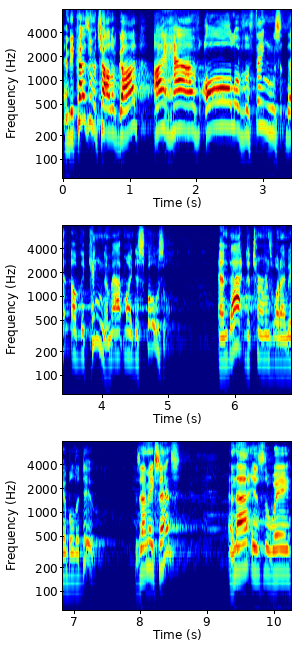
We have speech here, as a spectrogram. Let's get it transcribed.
And because I'm a child of God, I have all of the things that, of the kingdom at my disposal. And that determines what I'm able to do. Does that make sense? And that is the way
